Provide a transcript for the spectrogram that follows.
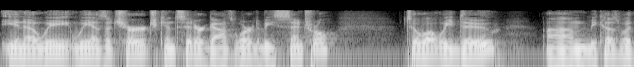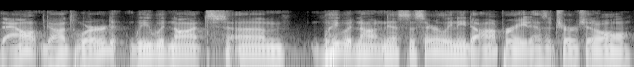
you know we we as a church consider God's Word to be central to what we do, um, because without God's Word, we would not um, we would not necessarily need to operate as a church at all.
